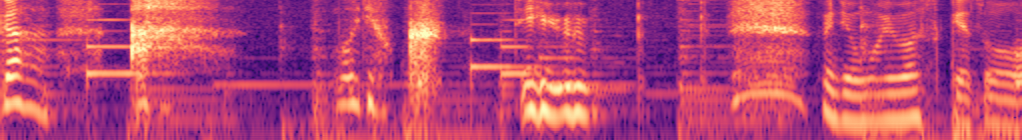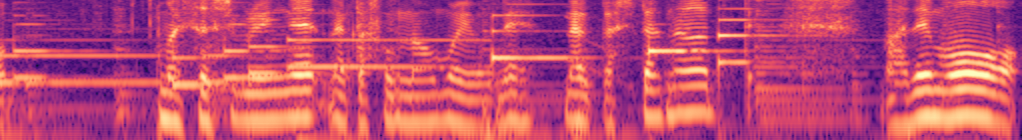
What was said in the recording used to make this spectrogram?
があ無力っていうふうに思いますけど。まあ、久しぶりにねなんかそんな思いをねなんかしたなってまあでも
